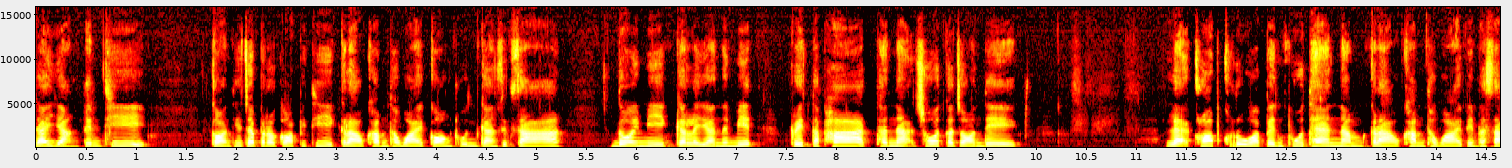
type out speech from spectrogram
ได้อย่างเต็มที่ ก่อนที่จะประกอบพิธีกล่าวคำถวายกองทุนการศึกษา โดยมีกัลยาณมิตร กริตภาสธนโชตกระจรเดก และครอบครัวเป็นผู้แทนนำกล่าวคำถวายเป็นภาษา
